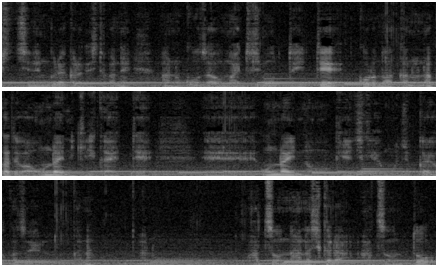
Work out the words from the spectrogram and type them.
7年ぐらいからでしたかね。あの講座を毎年持っていてコロナ禍の中ではオンラインに切り替えて、えー、オンラインの KHK はもう10回を数えるかな。あの発音の話から発音と、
